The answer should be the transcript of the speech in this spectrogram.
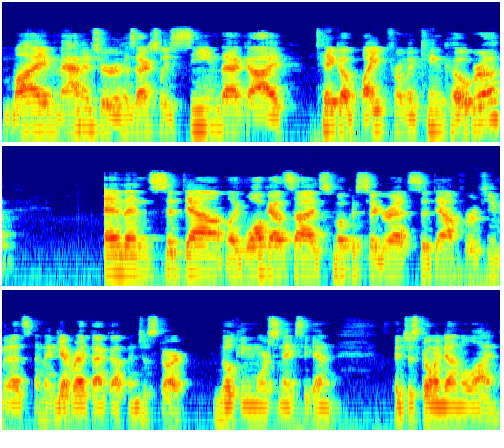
my manager has actually seen that guy take a bite from a king cobra and then sit down, like walk outside, smoke a cigarette, sit down for a few minutes, and then get right back up and just start milking more snakes again. They're just going down the line.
